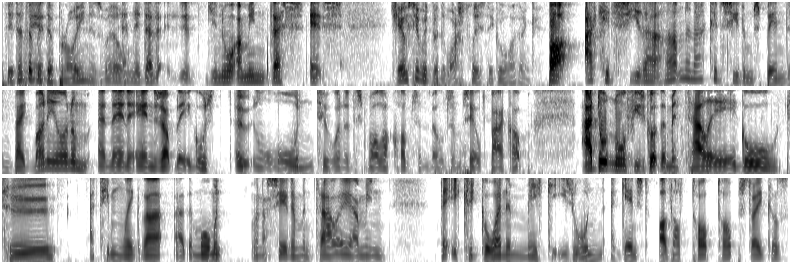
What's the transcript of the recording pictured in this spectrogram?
they did it with De Bruyne as well. and they did it. You know, I mean, this it's. Chelsea would be the worst place to go, I think. But I could see that happening. I could see them spending big money on him, and then it ends up that he goes out on loan to one of the smaller clubs and builds himself back up. I don't know if he's got the mentality to go to a team like that at the moment. When I say the mentality, I mean that he could go in and make it his own against other top top strikers.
